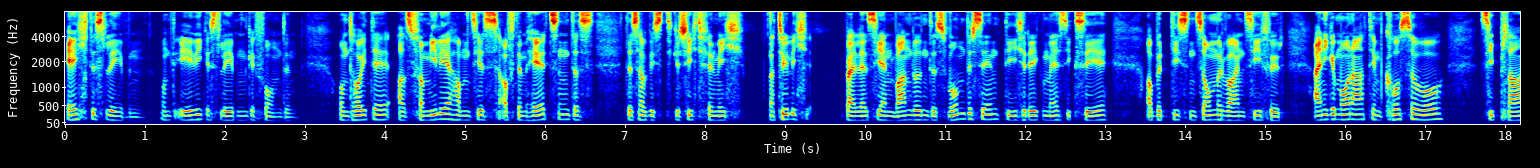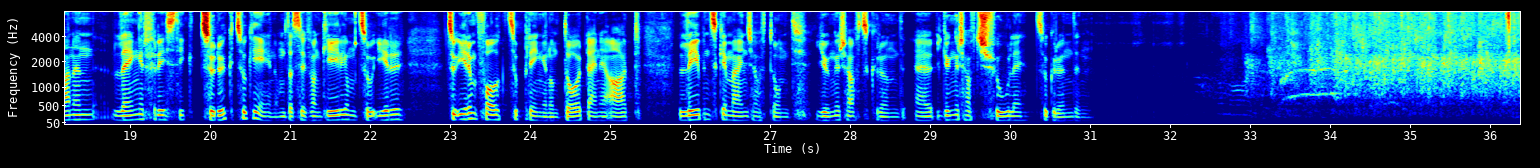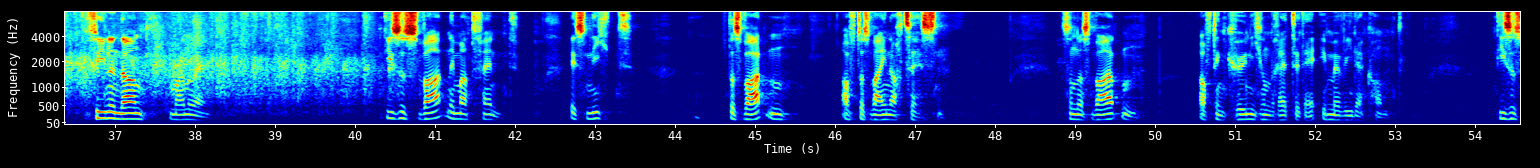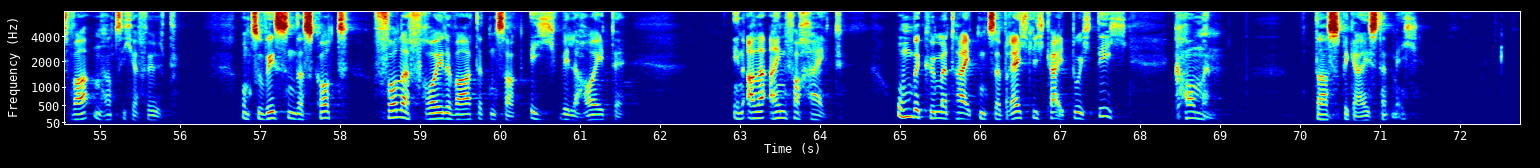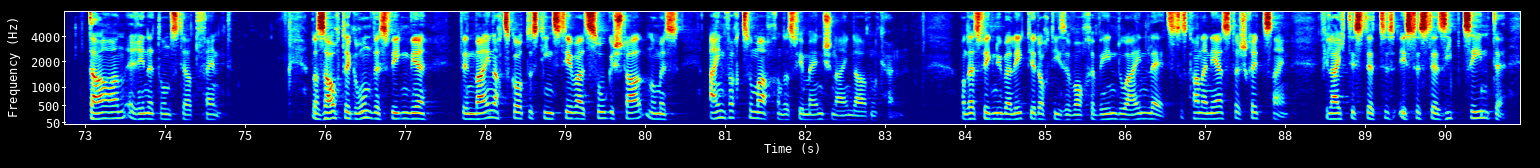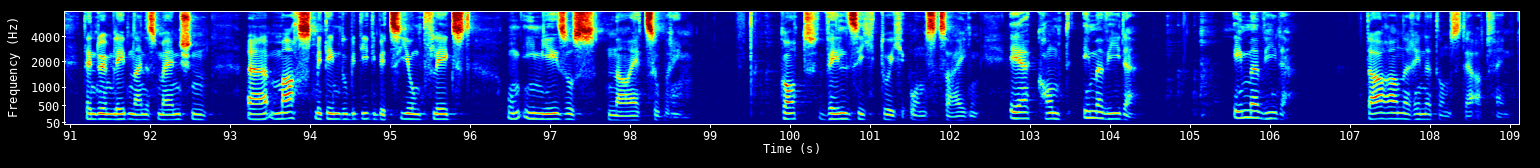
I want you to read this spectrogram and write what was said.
echtes Leben und ewiges Leben gefunden. Und heute als Familie haben sie es auf dem Herzen. Das, deshalb ist die Geschichte für mich natürlich, weil sie ein wandelndes Wunder sind, die ich regelmäßig sehe, aber diesen Sommer waren sie für einige Monate im Kosovo. Sie planen längerfristig zurückzugehen, um das Evangelium zu, ihrer, zu ihrem Volk zu bringen und dort eine Art Lebensgemeinschaft und äh, Jüngerschaftsschule zu gründen. Vielen Dank, Manuel. Dieses Warten im Advent ist nicht das Warten auf das Weihnachtsessen, sondern das Warten auf den König und Retter, der immer wieder kommt. Dieses Warten hat sich erfüllt. Und zu wissen, dass Gott voller Freude wartet und sagt, ich will heute in aller Einfachheit, Unbekümmertheit und Zerbrechlichkeit durch dich kommen, das begeistert mich. Daran erinnert uns der Advent. Das ist auch der Grund, weswegen wir den Weihnachtsgottesdienst jeweils so gestalten, um es einfach zu machen, dass wir Menschen einladen können. Und deswegen überleg dir doch diese Woche, wen du einlädst. Das kann ein erster Schritt sein. Vielleicht ist es der 17., den du im Leben eines Menschen äh, machst, mit dem du die Beziehung pflegst, um ihm Jesus nahe zu bringen. Gott will sich durch uns zeigen. Er kommt immer wieder. Immer wieder. Daran erinnert uns der Advent.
